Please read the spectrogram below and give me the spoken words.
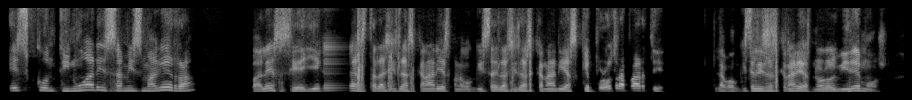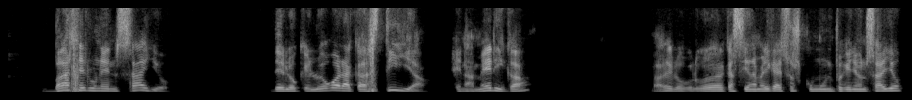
es continuar esa misma guerra, ¿vale? Se llega hasta las Islas Canarias con la conquista de las Islas Canarias, que por otra parte, la conquista de las Islas Canarias, no lo olvidemos, va a ser un ensayo de lo que luego hará Castilla en América. Lo que luego hará Castilla en América, eso es como un pequeño ensayo,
